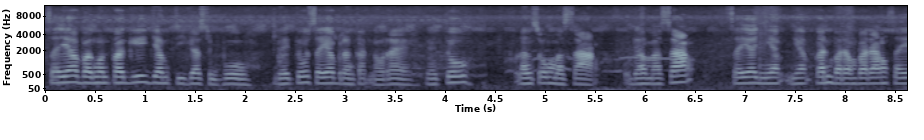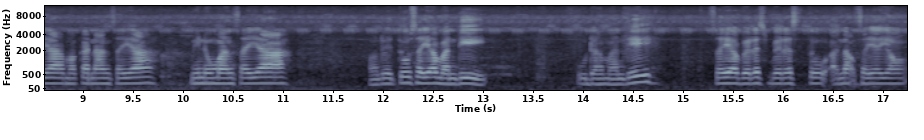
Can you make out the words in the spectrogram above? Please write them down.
Saya bangun pagi jam 3 subuh. Yaitu saya berangkat nore. Yaitu langsung masak udah masak saya nyiap nyiapkan barang-barang saya makanan saya minuman saya udah itu saya mandi udah mandi saya beres-beres tuh anak saya yang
